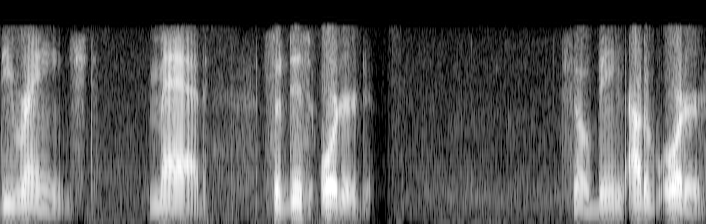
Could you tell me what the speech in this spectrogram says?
deranged, mad. So disordered, So being out of order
